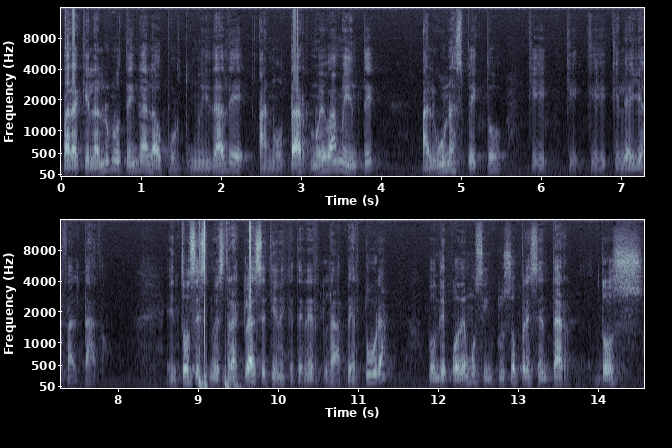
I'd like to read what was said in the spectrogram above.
para que el alumno tenga la oportunidad de anotar nuevamente algún aspecto que, le haya faltado. Entonces, nuestra clase tiene que tener la apertura, donde podemos incluso presentar dos,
